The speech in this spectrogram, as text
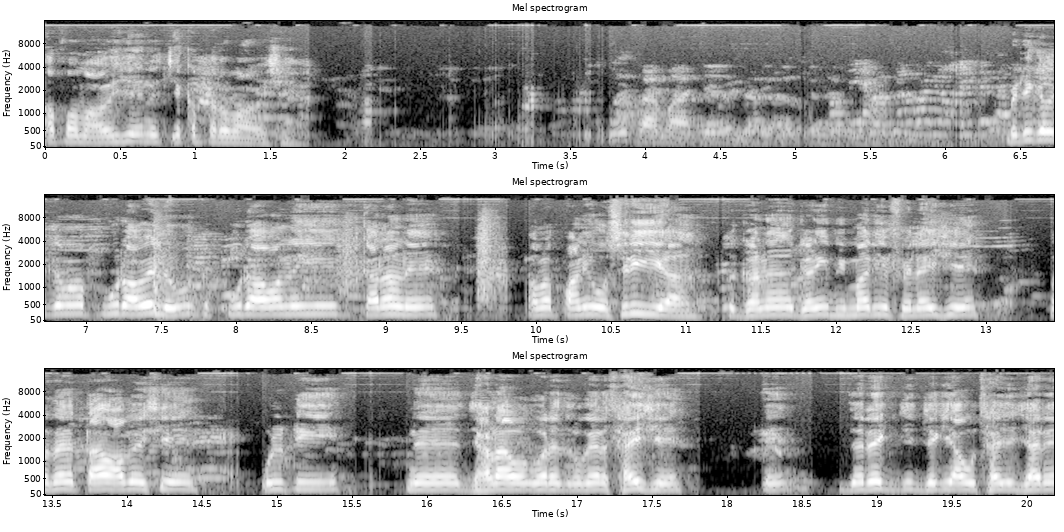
આપવામાં આવે છે અને ચેકઅપ કરવામાં આવે છે. શું કામ મેડિકલ કેમ્પ મેડિકલ કેમ્પમાં પૂર આવેલું, તો પૂર આવવાને કારણે આપણે પાણી ઓસરી ગયા. તો ઘણા, ઘણી બીમારીઓ ફેલાય છે. બધાને તાવ આવે છે, ઉલટી ને ઝાડા વગેરે વગેરે થાય છે. એ દરેક જગ્યાએ આવું થાય છે, જ્યારે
